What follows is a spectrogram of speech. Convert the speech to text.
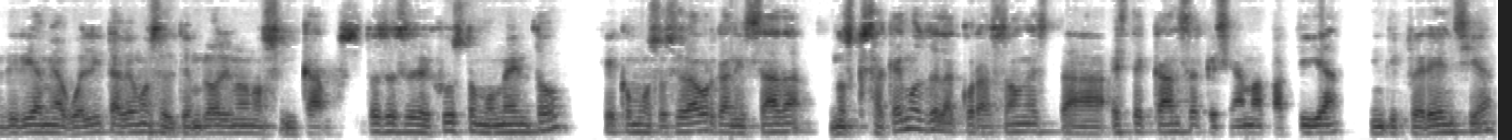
diría mi abuelita, vemos el temblor y no nos hincamos. Entonces es el justo momento que como sociedad organizada nos saquemos de la corazón esta, este cáncer que se llama apatía, indiferencia,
